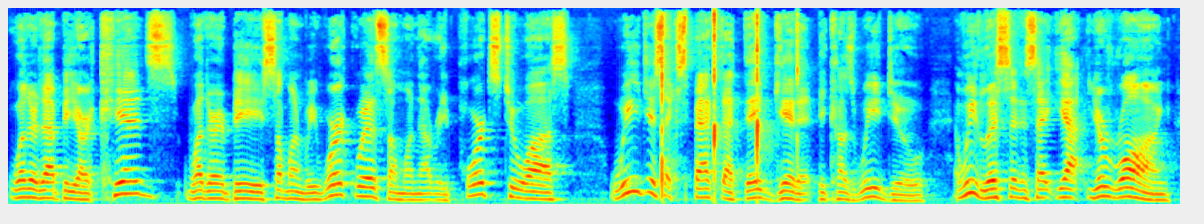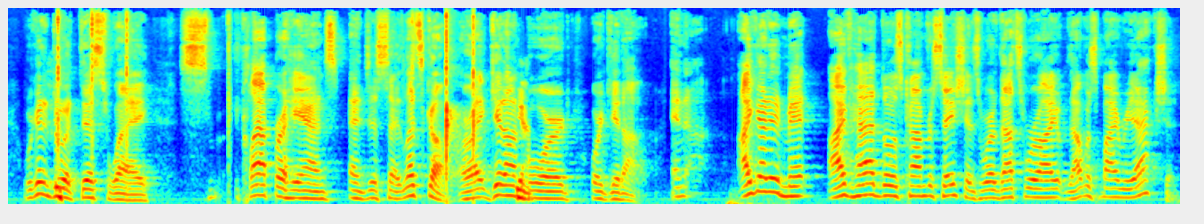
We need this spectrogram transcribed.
Whether that be our kids, whether it be someone we work with, someone that reports to us, we just expect that they get it because we do. And we listen and say, yeah, you're wrong. We're going to do it this way. clap our hands and just say, let's go. All right, get on yeah. board or get out. And I got to admit, I've had those conversations where that's where I that was my reaction.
